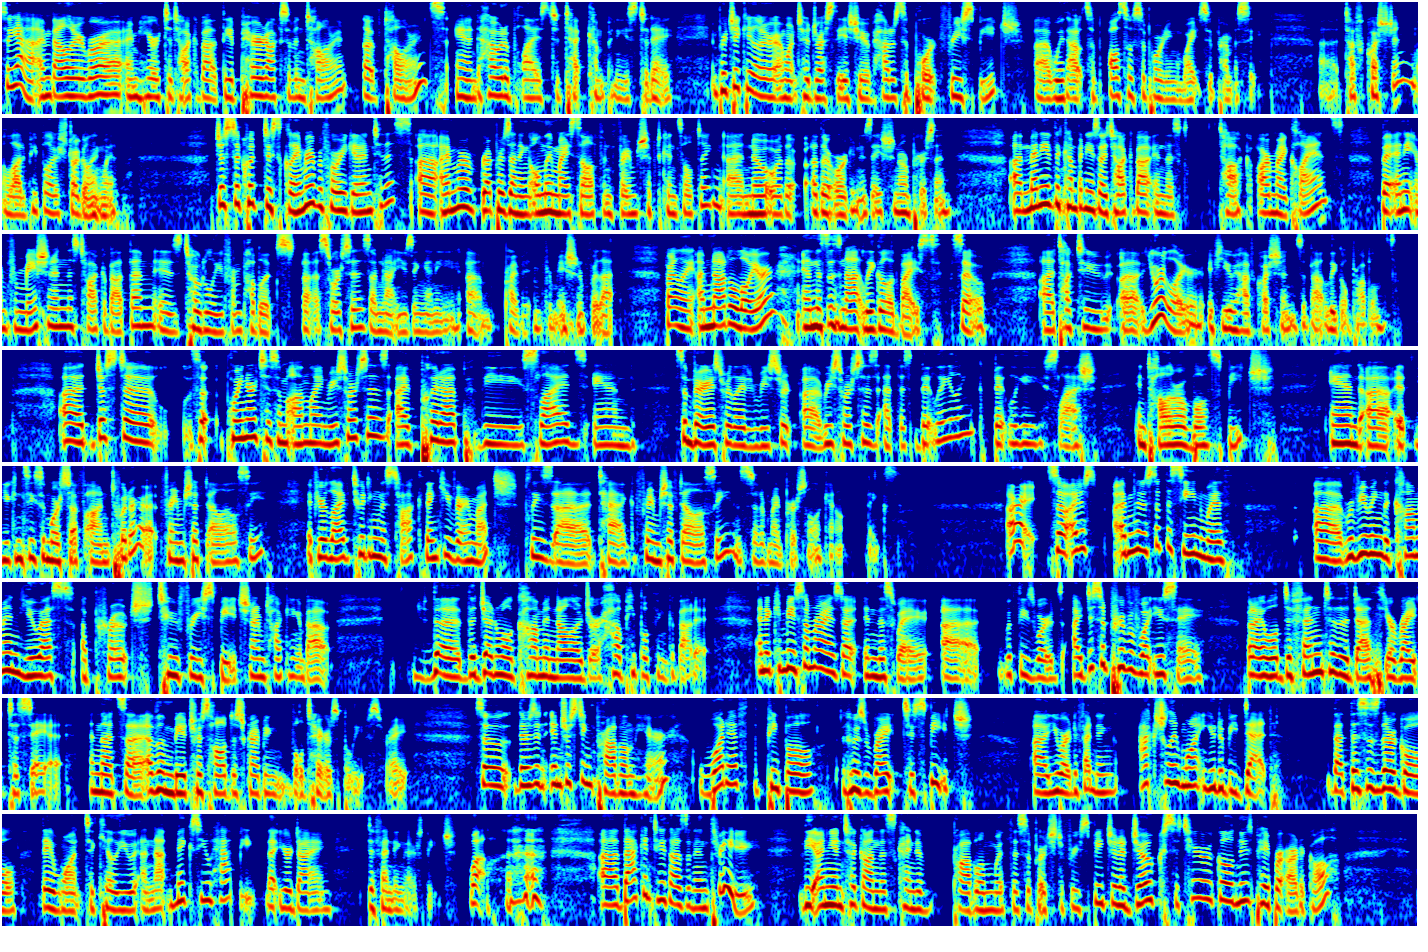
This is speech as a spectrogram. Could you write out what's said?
So yeah, I'm Valerie Aurora. I'm here to talk about the paradox of, intolerant, of tolerance and how it applies to tech companies today. In particular, I want to address the issue of how to support free speech uh, without su also supporting white supremacy. Uh, tough question, a lot of people are struggling with. Just a quick disclaimer before we get into this. Uh, I'm re representing only myself and Frameshift Consulting, uh, no other, other organization or person. Uh, many of the companies I talk about in this talk are my clients, but any information in this talk about them is totally from public uh, sources. I'm not using any um, private information for that. Finally, I'm not a lawyer, and this is not legal advice. So uh, talk to uh, your lawyer if you have questions about legal problems. Uh, just a pointer to some online resources, I've put up the slides and some various related research, uh, resources at this bit.ly link, bit.ly slash intolerable speech. And uh, it, you can see some more stuff on Twitter at Frameshift LLC. If you're live tweeting this talk, thank you very much. Please uh, tag Frameshift LLC instead of my personal account. Thanks. All right, so I just, I'm gonna set the scene with uh, reviewing the common US approach to free speech. And I'm talking about the, the general common knowledge or how people think about it. And it can be summarized uh, in this way uh, with these words, I disapprove of what you say, but I will defend to the death your right to say it. And that's uh, Evelyn Beatrice Hall describing Voltaire's beliefs, right? So there's an interesting problem here. What if the people whose right to speech uh, you are defending actually want you to be dead? That this is their goal, they want to kill you, and that makes you happy that you're dying defending their speech. Well, uh, back in 2003, The Onion took on this kind of problem with this approach to free speech in a joke satirical newspaper article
